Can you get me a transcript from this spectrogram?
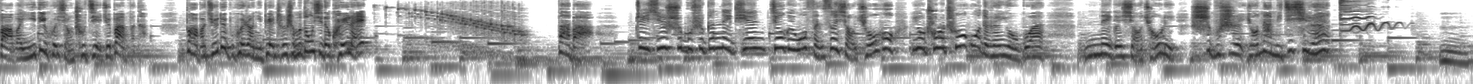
爸爸一定会想出解决办法的。爸爸绝对不会让你变成什么东西的傀儡。”爸爸，这些是不是跟那天交给我粉色小球后又出了车祸的人有关？那个小球里是不是有纳米机器人？嗯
